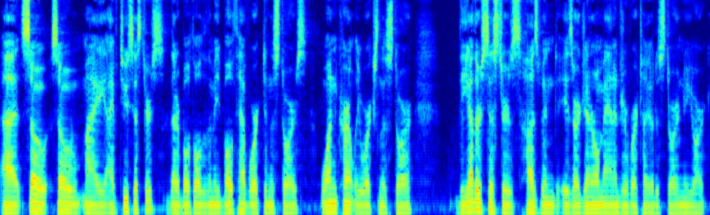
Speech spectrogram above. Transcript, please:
Uh, so, so my I have two sisters that are both older than me. Both have worked in the stores. One currently works in the store. The other sister's husband is our general manager of our Toyota store in New York,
